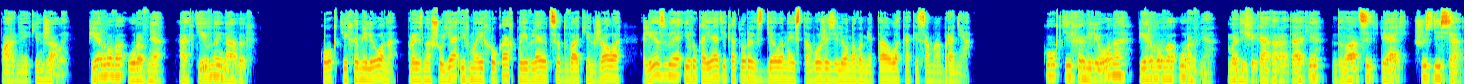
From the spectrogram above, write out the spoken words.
Парные кинжалы. Первого уровня. Активный навык. Когти хамелеона. Произношу я, и в моих руках появляются два кинжала, лезвия и рукояти которых сделаны из того же зеленого металла, как и сама броня. Когти хамелеона первого уровня. Модификатор атаки 25-60.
